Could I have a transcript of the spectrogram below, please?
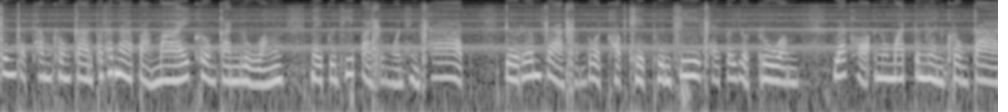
จึงจัดทำโครงการพัฒนาป่าไม้โครงการหลวง ในพื้นที่ป่าสงวนแห่งชาติ โดยเริ่มจากสำรวจขอบเขตพื้นที่ใช้ประโยชน์รวม และขออนุมัติดำเนินโครงการ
